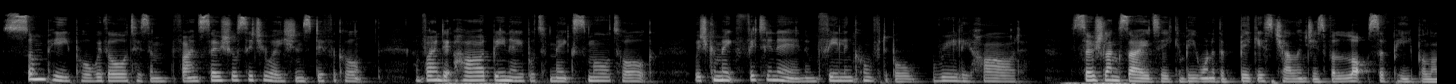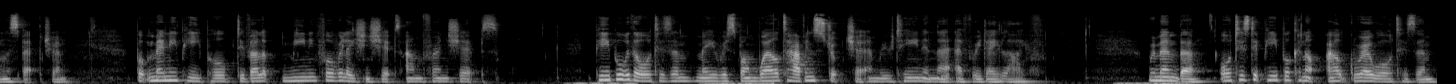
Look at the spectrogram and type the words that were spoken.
Some people with autism find social situations difficult and find it hard being able to make small talk, which can make fitting in and feeling comfortable really hard. Social anxiety can be one of the biggest challenges for lots of people on the spectrum, but many people develop meaningful relationships and friendships. People with autism may respond well to having structure and routine in their everyday life. Remember, autistic people cannot outgrow autism,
